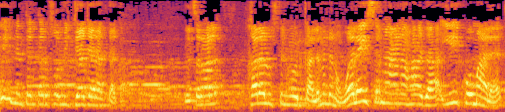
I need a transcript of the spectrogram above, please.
ይህንን ተንተርሶ የሚጃጃል አታጣ። ግልጽ ነው አለ ከለል ውስጥ የሚወድቃለ ምንድን ነው ወለይሰ ማዕና ሀዛ። ይህ እኮ ማለት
